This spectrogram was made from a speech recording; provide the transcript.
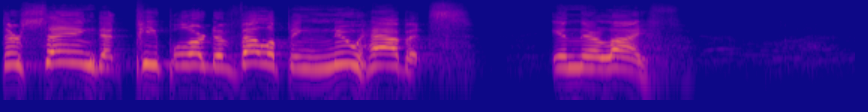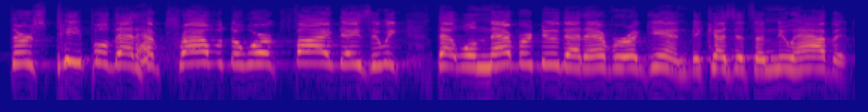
they're saying that people are developing new habits in their life. There's people that have traveled to work five days a week that will never do that ever again because it's a new habit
